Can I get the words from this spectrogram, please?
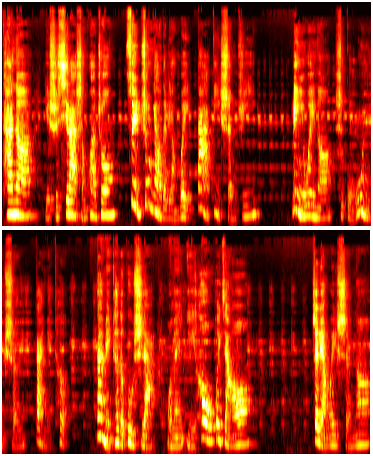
它呢，也是希腊神话中最重要的两位大地神之一。另一位呢，是谷物女神戴美特。戴美特的故事啊，我们以后会讲哦。这两位神呢，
